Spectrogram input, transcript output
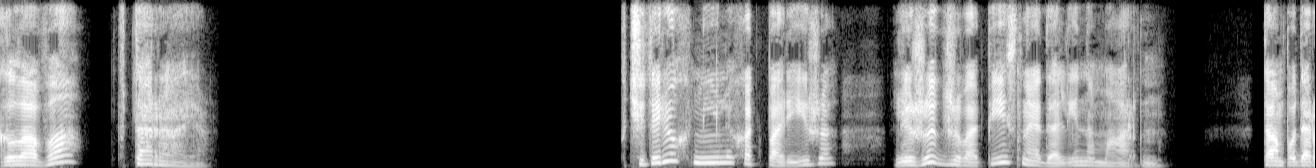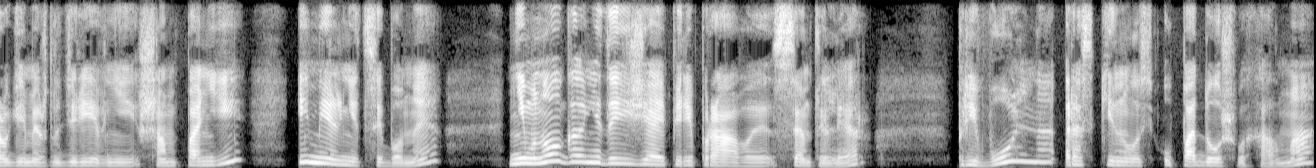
Глава вторая. В четырех милях от Парижа лежит живописная долина Марн. Там по дороге между деревней Шампаньи и мельницей Боне, немного не доезжая переправы Сент-Элер, привольно раскинулось у подошвы холма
